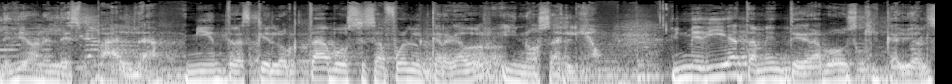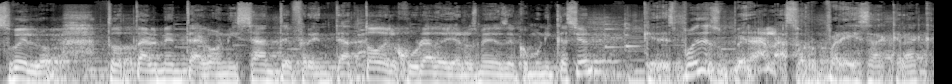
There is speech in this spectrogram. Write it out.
le dieron en la espalda, mientras que el octavo se zafó en el cargador y no salió. Inmediatamente Grabowski cayó al suelo, totalmente agonizante frente a todo el jurado y a los medios de comunicación, que después de superar la sorpresa, crack,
